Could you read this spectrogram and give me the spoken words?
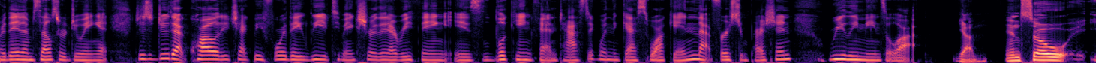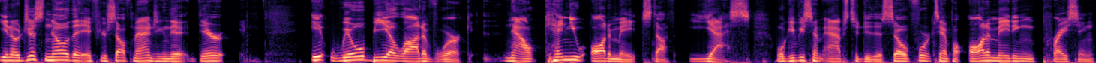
or they themselves are doing it, just to do that quality check before they leave to make sure that everything is looking fantastic when the guests walk in. That first impression really means a lot. Yeah. And so, you know, just know that if you're self managing, there, there, it will be a lot of work. Now, can you automate stuff? Yes. We'll give you some apps to do this. So, for example, automating pricing.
